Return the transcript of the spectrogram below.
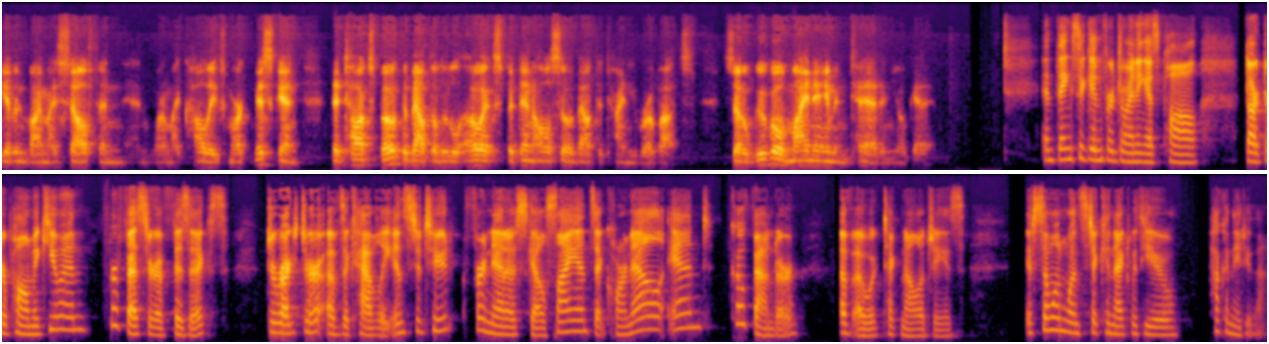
given by myself and, and one of my colleagues, Marc Miskin, that talks both about the little OICs, but then also about the tiny robots. So Google my name and TED and you'll get it. And thanks again for joining us, Paul. Dr. Paul McEuen, Professor of Physics, Director of the Kavli Institute for Nanoscale Science at Cornell, and co-founder of OIC Technologies. If someone wants to connect with you, how can they do that?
